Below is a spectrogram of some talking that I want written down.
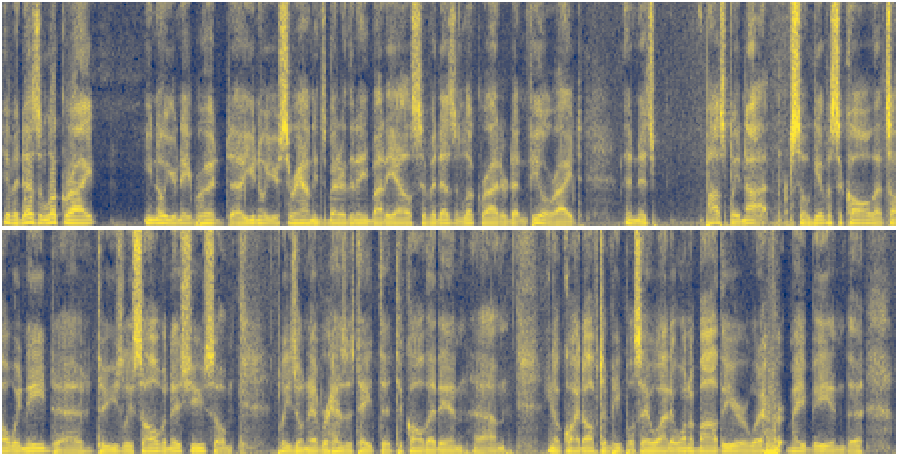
If it doesn't look right, you know your neighborhood, uh, you know your surroundings better than anybody else. If it doesn't look right or doesn't feel right, then it's possibly not. So give us a call. That's all we need uh, to usually solve an issue. So please don't ever hesitate to, to call that in. Um, you know, quite often people say, well, I don't want to bother you or whatever it may be. And uh,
